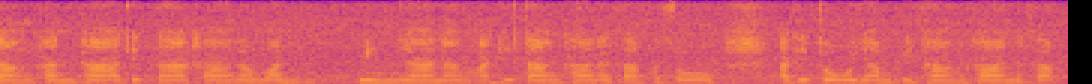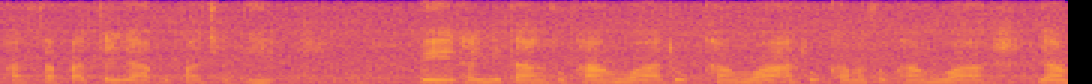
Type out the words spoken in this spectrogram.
ตังคันธาอธิตาคานวันวิญญาณังอธิตังคานสัพพโสอธิโตยัมปิทังคานสัพพัสสปัจจยาอุปัชติ เวทยิตังสุขังวาทุกขังวาอทุกขมสุขังวายาม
